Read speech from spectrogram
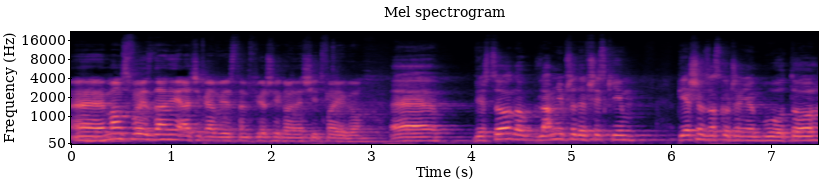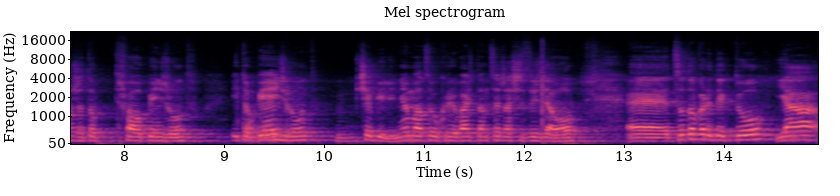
E, mam swoje zdanie, a ciekawy jestem w pierwszej kolejności Twojego. E, wiesz co, no dla mnie przede wszystkim pierwszym zaskoczeniem było to, że to trwało 5 rund. I to 5 rund się bili, nie ma co ukrywać, tam cały czas się coś działo. E, co do werdyktu, ja,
